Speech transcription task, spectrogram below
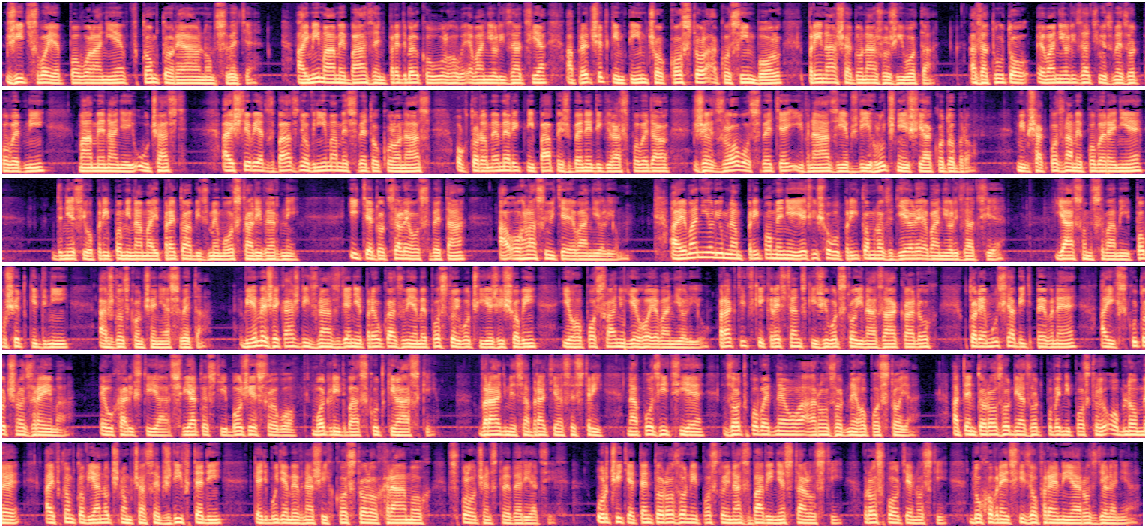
Žiť svoje povolanie v tomto reálnom svete. Aj my máme bázeň pred veľkou úlohou evangelizácia a pred všetkým tým, čo kostol ako symbol prináša do nášho života. A za túto evangelizáciu sme zodpovední, máme na nej účasť a ešte viac s bázňou vnímame svet okolo nás, o ktorom emeritný pápež Benedikt raz povedal, že zlo vo svete i v nás je vždy hlučnejšie ako dobro. My však poznáme poverenie, dnes si ho pripomínam aj preto, aby sme mu ostali verní. Iďte do celého sveta a ohlasujte evanílium. A evanílium nám pripomenie Ježišovu prítomnosť v diele evangelizácie. Ja som s vami po všetky dni až do skončenia sveta. Vieme, že každý z nás denne preukazujeme postoj voči Ježišovi, jeho poslaniu, jeho evaníliu. Praktický kresťanský život stojí na základoch, ktoré musia byť pevné a ich skutočnosť zrejma. Eucharistia, sviatosti, Božie slovo, modlitba, skutky lásky. Vráťme sa, bratia a sestry, na pozície zodpovedného a rozhodného postoja. A tento rozhodný a zodpovedný postoj obnovme aj v tomto vianočnom čase vždy vtedy, keď budeme v našich kostoloch, chrámoch, v spoločenstve veriacich. Určite tento rozhodný postoj nás zbaví nestálosti, rozpoltenosti, duchovnej schizofrénie a rozdelenia.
